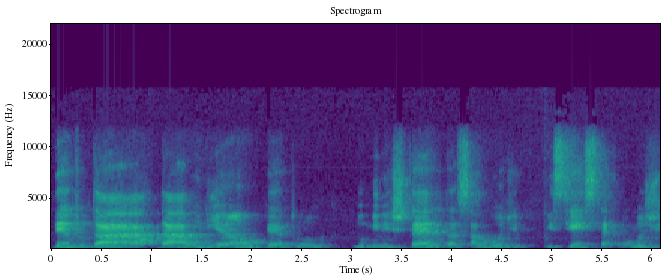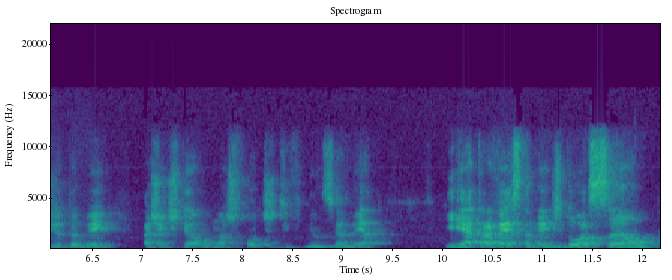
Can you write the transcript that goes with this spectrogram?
dentro da, da União, dentro do Ministério da Saúde e Ciência e Tecnologia também, a gente tem algumas fontes de financiamento, e através também de doação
